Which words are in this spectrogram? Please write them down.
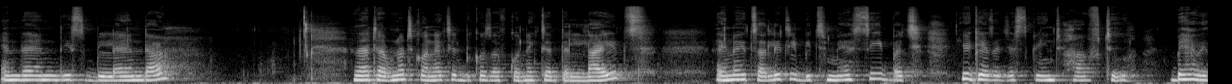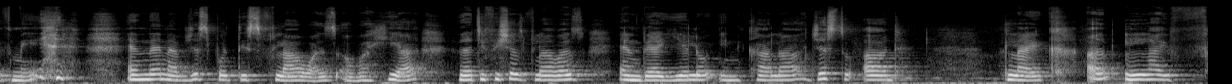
And then this blender that I've not connected because I've connected the lights I know it's a little bit messy but you guys are just going to have to bear with me and then I've just put these flowers over here the artificial flowers and they're yellow in color just to add like a life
